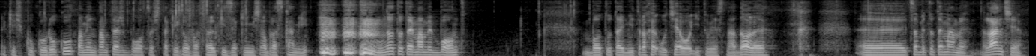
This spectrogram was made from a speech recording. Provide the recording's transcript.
Jakieś kukuruku. Pamiętam też było coś takiego wafelki z jakimiś obrazkami. no tutaj mamy błąd. Bo tutaj mi trochę ucięło i tu jest na dole. Eee, co my tutaj mamy? Lancie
